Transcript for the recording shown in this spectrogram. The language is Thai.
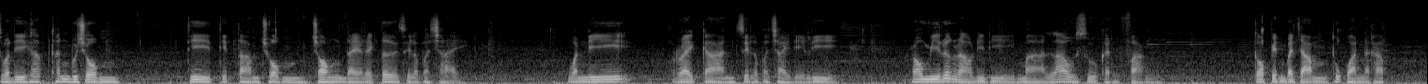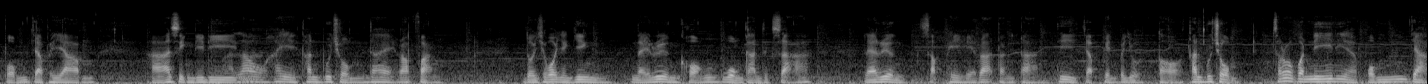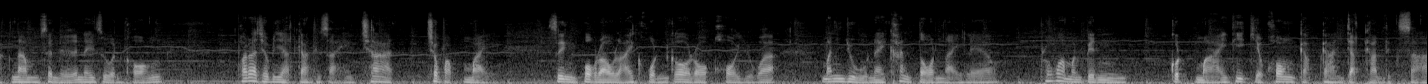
สวัสดีครับท่านผู้ชมที่ติดตามชมช่องดีเรคเตอร์ศิลปชัย วันนี้รายการศิลปชัยเดลี่ เรามีเรื่องราวดีๆ มาเล่าสู่กันฟัง ก็เป็นประจำทุกวันนะครับ ผมจะพยายามหาสิ่งดีๆ เล่าให้ท่านผู้ชมได้รับฟัง โดยเฉพาะอย่างยิ่งในเรื่องของวงการศึกษา และเรื่องสัพเพเหระต่างๆ ที่จะเป็นประโยชน์ต่อท่านผู้ชม สำหรับวันนี้เนี่ยผมอยากนำเสนอในส่วนของพระราชบัญญัติการศึกษาแห่งชาติฉบับใหม่ ซึ่งพวกเราหลายคนก็รอคอยอยู่ว่ามันอยู่ในขั้นตอนไหนแล้ว เพราะว่ามันเป็นกฎหมายที่เกี่ยวข้องกับการจัดการศึกษา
